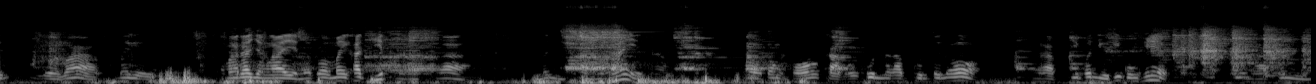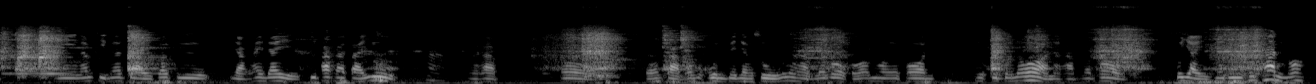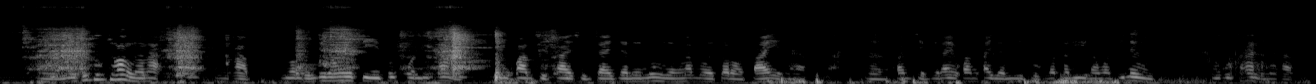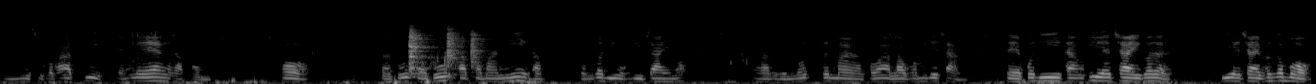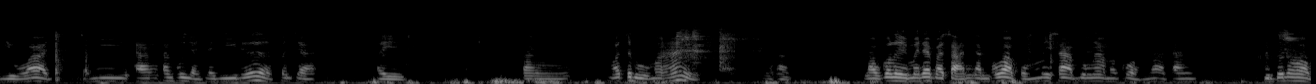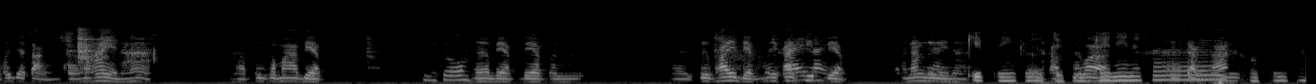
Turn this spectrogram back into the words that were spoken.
แบบว่าไม่มาได้อย่างไรแล้วก็ไม่คาดคิดนะครับว่าเพิ่นสั่งมาให้ก็ต้องขอกราบขอบคุณนะครับ คุณต้นอ้อนะครับ ที่เพิ่นอยู่ที่กรุงเทพนะครับเพิ่นมีน้ำจิตน้ำใจก็คืออยากให้ได้ที่พักอาศัยอยู่นะครับก็ ขอกราบขอบพระคุณเป็นอย่างสูงนะครับ แล้วก็ขออวยพรให้คุณต้นอ้อนะครับ แล้วก็ผู้ใหญ่ใจดีทุกท่านเนาะในทุกๆช่องนั่นแหละนะครับ รวมถึงพี่น้องเอฟีทุกคนทุกท่านมีความสุขกายสุขใจเจริญรุ่งเรืองร่ำรวยตลอดไปนะครับความเจ็บจะได้ความไข้จะมีถูกลอตเตอรี่รางวัลที่หนึ่งทุกทุกท่านนะครับ มีสุขภาพที่แข็งแรงครับ ผมก็สาธุสาธุครับประมาณนี้ครับ ผมก็ดีอกดีใจเนาะนะครับ เห็นรถเพิ่นมาเพราะว่าเราก็ไม่ได้สั่ง แต่พอดีทางพี่อาชัยก็พี่อาชัยเพิ่นก็บอกอยู่ว่า จะมีทางท่านผู้ใหญ่ใจดีเด้อเพิ่นจะไปสั่งวัสดุมาให้นะครับ เราก็เลยไม่ได้ประสานกันเพราะว่าผมไม่ทราบล่วงหน้ามาก่อนว่าทางคุณต้นอ้อเพิ่นจะสั่งของมาให้นะนะครับเพิ่นก็มาแบบจู่โจมเออแบบแบบมันเอ่อเซอร์ไพรส์แบบไม่คาดคิดแบบอันนั้นเลยนะ คลิปนี้ก็จบลงแค่นี้นะคะเป็นสั่งร้าน ขอบคุณค่ะ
